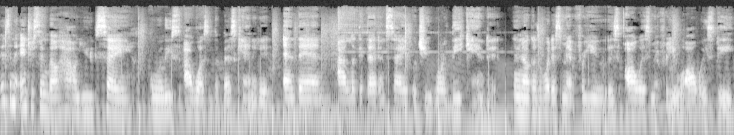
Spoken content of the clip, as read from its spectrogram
Isn't it interesting though how you say, or at least I wasn't the best candidate, and then I look at that and say, but you were the candidate, you know, because what is meant for you is always meant for you, will always be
